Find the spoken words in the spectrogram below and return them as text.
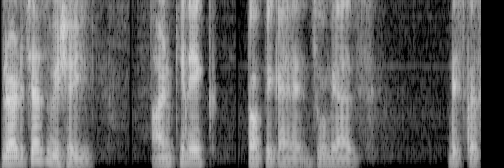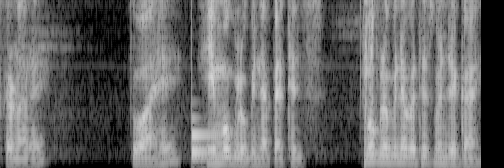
ब्लडच्याच विषयी आणखीन एक टॉपिक आहे जो मी आज डिस्कस करणार आहे. तो आहे हिमोग्लोबिनॅपॅथीज हिमोग्लोबिनॅपॅथीज म्हणजे काय?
